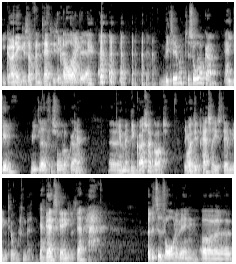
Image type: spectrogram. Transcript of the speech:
I gør det ikke så fantastisk. Det går ikke, det. Vi klipper til solopgang Ja. igen. Vi er glade for solopgang. Ja. Øh, Jamen det gør så godt, Det gør og det. det passer i stemningen til Olsenbanden. Ja. Ganske enkelt. Ja. Og det er tid for overleveringen, og øh,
